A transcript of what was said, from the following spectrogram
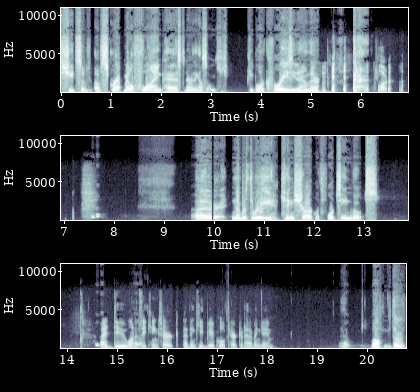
sheets of, of scrap metal flying past and everything else. People are crazy down there. Florida. Uh, number three, King Shark with 14 votes. I do want to see King Shark. I think he'd be a cool character to have in game. Well, the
